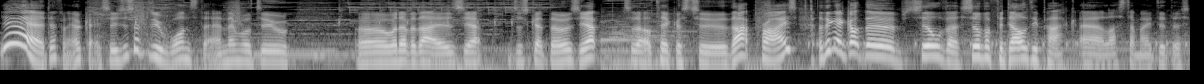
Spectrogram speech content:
Yeah, definitely. Okay, so you just have to do once there, and then we'll do uh, whatever that is. Yep, just get those. Yep, so that'll take us to that prize. I think I got the silver, silver fidelity pack uh, last time I did this.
